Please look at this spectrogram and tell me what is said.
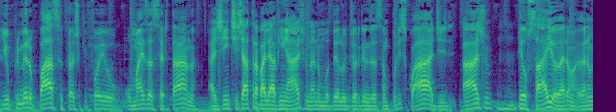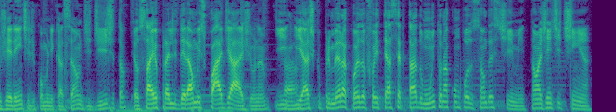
e o primeiro passo, que eu acho que foi o, o mais acertado, a gente já trabalhava em ágil, né? No modelo de organização por squad, ágil. Eu saio, eu era, um, eu era um gerente de comunicação, de digital. Eu saio para liderar uma squad ágil, né? E, Tá. e acho que a primeira coisa foi ter acertado muito na composição desse time. Então a gente tinha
